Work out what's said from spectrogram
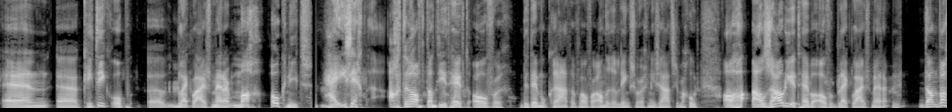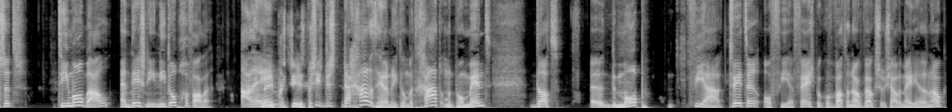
En eh, kritiek op eh, Black Lives Matter mag ook niet. Hij zegt achteraf dat hij het heeft over de Democraten of over andere linkse organisaties. Maar goed, al, al zou hij het hebben over Black Lives Matter, dan was het T-Mobile en Disney niet opgevallen. Alleen, Nee, precies. precies. Dus daar gaat het helemaal niet om. Het gaat om het moment dat eh, de mob via Twitter of via Facebook of wat dan ook, welke sociale media dan ook,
